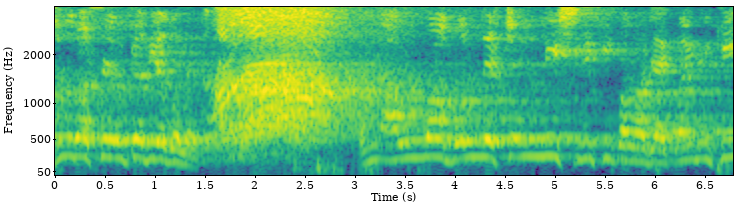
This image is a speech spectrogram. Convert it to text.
জোর আছে ওটা দিয়ে বলেন। আল্লাহ বললে চল্লিশ নেকি পাওয়া যায়। কয় নাকি?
